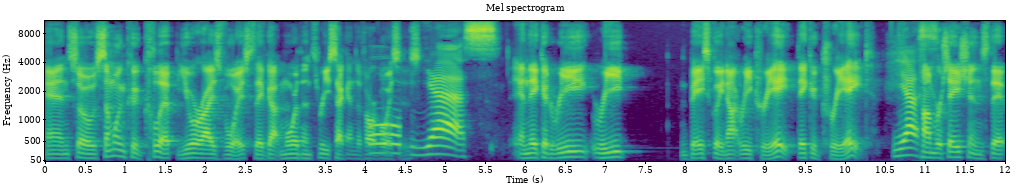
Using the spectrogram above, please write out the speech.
And so someone could clip your I's voice. They've got more than three seconds of our oh, voices yes. and they could re re basically not recreate they could create Yes. conversations that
